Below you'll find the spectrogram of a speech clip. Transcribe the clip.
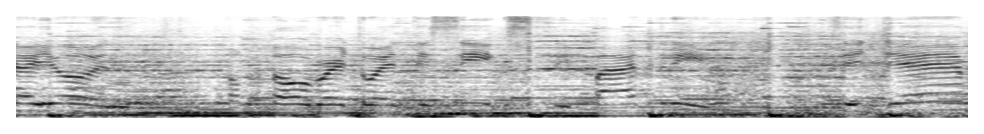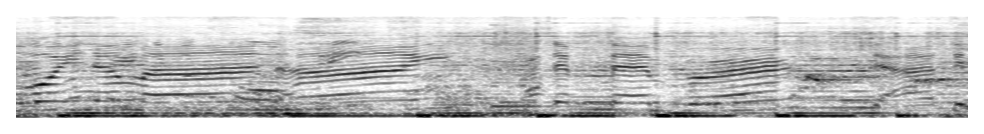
ngayon, October 26, si Patrick. Si Jeboy naman ay September. Si Ate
